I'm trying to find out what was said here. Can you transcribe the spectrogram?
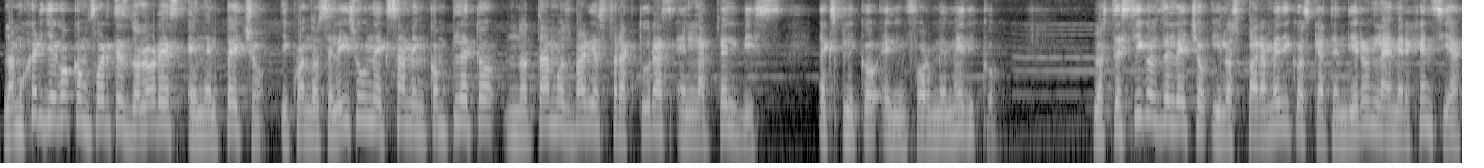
La mujer llegó con fuertes dolores en el pecho y cuando se le hizo un examen completo notamos varias fracturas en la pelvis, explicó el informe médico. Los testigos del hecho y los paramédicos que atendieron la emergencia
